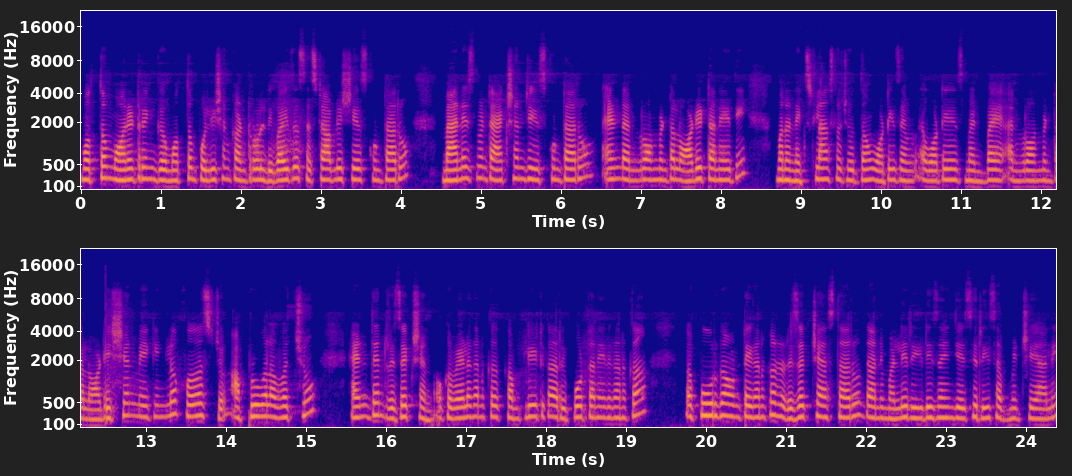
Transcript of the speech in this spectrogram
మొత్తం మానిటరింగ్ మొత్తం పొల్యూషన్ కంట్రోల్ డివైజెస్ ఎస్టాబ్లిష్ చేసుకుంటారు. మేనేజ్మెంట్ యాక్షన్ తీసుకుంటారు అండ్ ఎన్విరాన్మెంటల్ ఆడిట్ అనేది మన నెక్స్ట్ క్లాస్లో చూద్దాం. What is what is meant by environmental audition మేకింగ్లో ఫస్ట్ అప్రూవల్ అవ్వచ్చు. And then rejection. ఒకవేళ కనుక కంప్లీట్గా రిపోర్ట్ అనేది కనుక పూర్గా ఉంటే కనుక రిజెక్ట్ చేస్తారు. దాన్ని మళ్ళీ రీడిజైన్ చేసి రీసబ్మిట్ చేయాలి.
